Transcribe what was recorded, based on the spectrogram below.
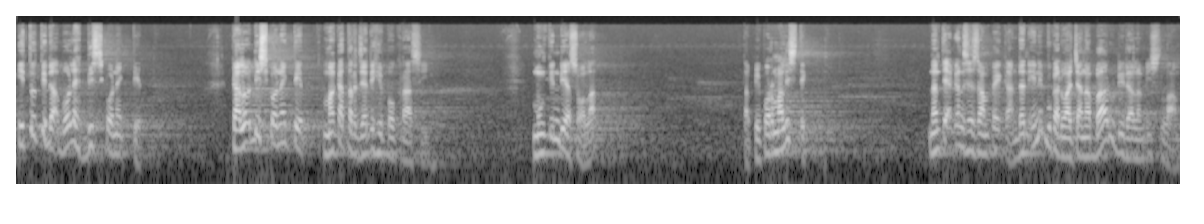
itu tidak boleh disconnected. Kalau disconnected maka terjadi hipokrasi. Mungkin dia sholat tapi formalistik. Nanti akan saya sampaikan dan ini bukan wacana baru di dalam Islam.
